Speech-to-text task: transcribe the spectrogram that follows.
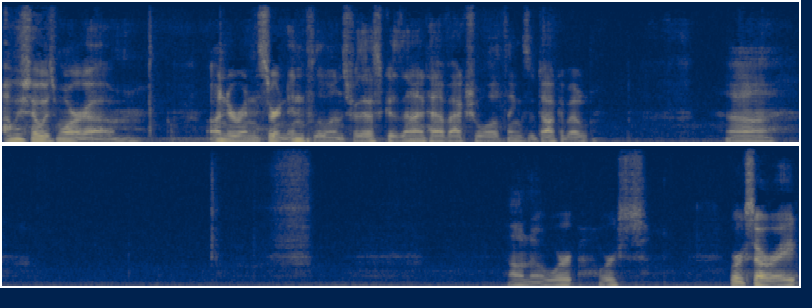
I wish I was more um under a certain influence for this because then I'd have actual things to talk about. Uh I don't know, work works works alright.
